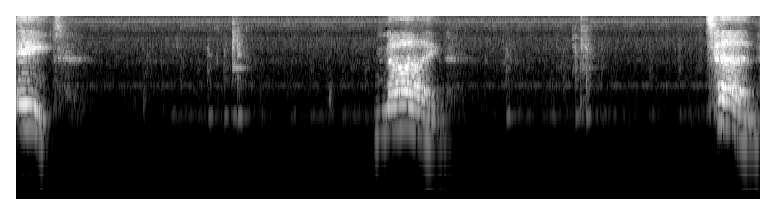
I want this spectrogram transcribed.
eight, nine, ten.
